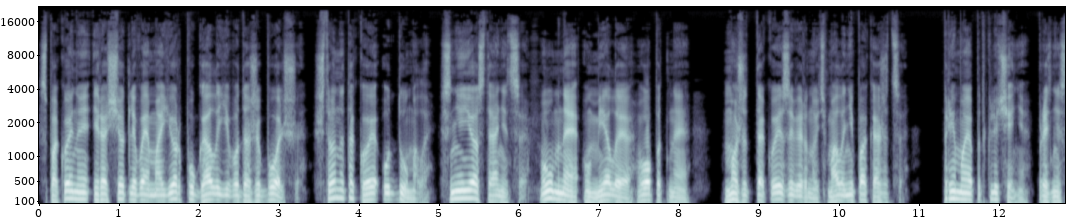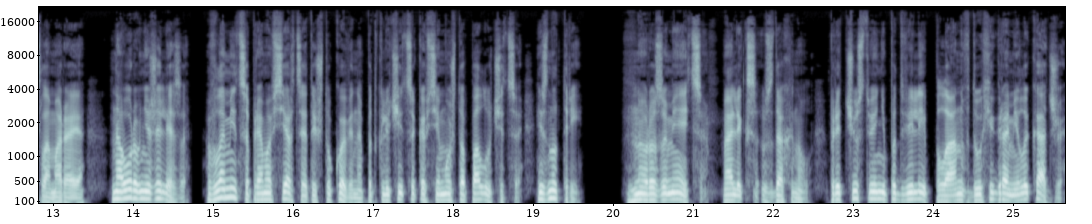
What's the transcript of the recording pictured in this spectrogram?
Спокойная и расчетливая майор пугала его даже больше. Что она такое удумала? С нее останется. Умная, умелая, опытная. Может, такое завернуть, мало не покажется. «Прямое подключение», — произнесла Марая, — «на уровне железа. Вломиться прямо в сердце этой штуковины, подключиться ко всему, что получится, изнутри. «Ну, разумеется», — Алекс вздохнул. Предчувствия не подвели, план в духе громилы Каджа.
